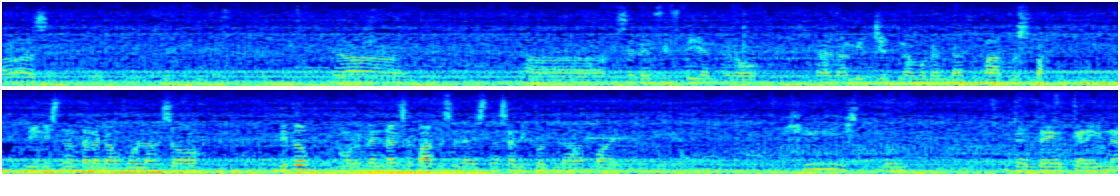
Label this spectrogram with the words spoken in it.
Ah, 750 yan. Ah, 750 yan pero talagang legit na magandang sapatos pa. Linis lang talagang kulang. So, dito, magagandang sapatos nila is nasa likod na part. Sheesh, doon. Diyan tayo kanina.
